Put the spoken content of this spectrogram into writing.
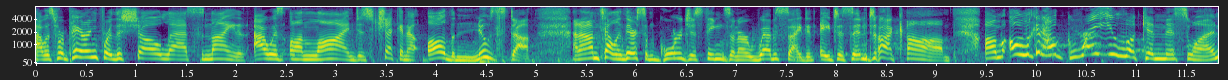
I was preparing for the show last night and I was online just checking out all the new stuff and I'm telling there's some gorgeous things on our website at hsn.com. Um, oh, look at how great you look in this one.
